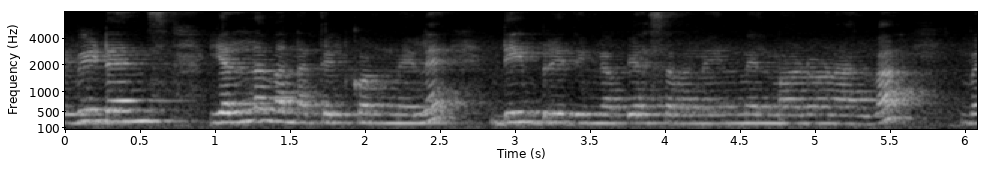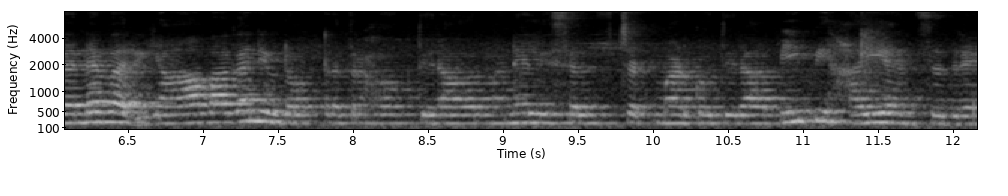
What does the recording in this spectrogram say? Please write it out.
ಎವಿಡೆನ್ಸ್ ಎಲ್ಲವನ್ನು ತಿಳ್ಕೊಂಡ್ಮೇಲೆ ಡೀಪ್ ಬ್ರೀದಿಂಗ್ ಅಭ್ಯಾಸವನ್ನು ಇನ್ಮೇಲೆ ಮಾಡೋಣ ಅಲ್ವಾ? ವೆನೆವರ್ ಯಾವಾಗ ನೀವು ಡಾಕ್ಟ್ರ್ ಹತ್ರ ಹೋಗ್ತೀರಾ, ಅವ್ರ ಮನೆಯಲ್ಲಿ ಸೆಲ್ಫ್ ಚೆಕ್ ಮಾಡ್ಕೋತೀರಾ ಬಿ ಪಿ ಹೈ ಅನಿಸಿದ್ರೆ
